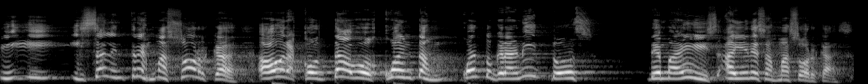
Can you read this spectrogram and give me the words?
Y, salen tres mazorcas. Ahora contamos cuántos granitos de maíz hay en esas mazorcas.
